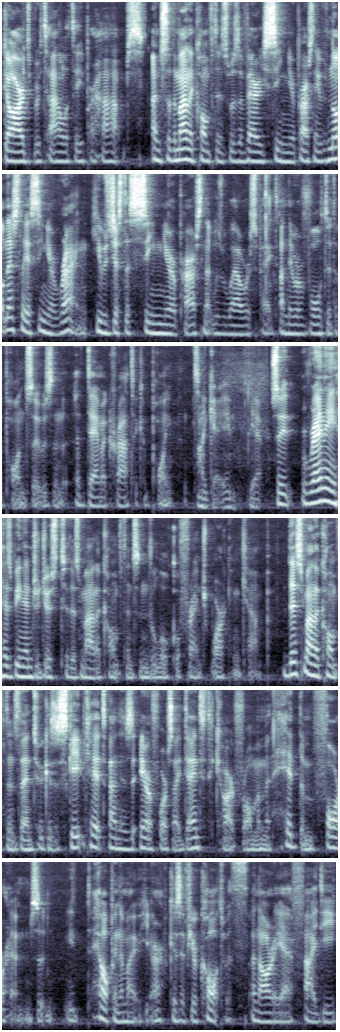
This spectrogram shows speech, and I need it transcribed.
guards brutality, perhaps. And so the man of confidence was a very senior person. He was not necessarily a senior rank, he was just a senior person that was well respected and they were voted upon. So it was an, a democratic appointment. I get you. Yeah. So Rene has been introduced to this man of confidence in the local French working camp. This man of confidence then took his escape kit and his Air Force identity card from him and hid them for him, so helping him out here. Because if you're caught with an RAF ID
